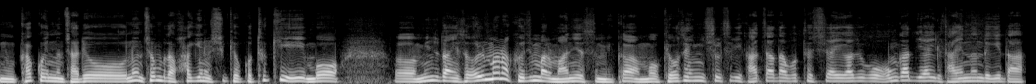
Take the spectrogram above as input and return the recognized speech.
음, 갖고 있는 자료는 전부 다 확인을 시켰고 특히 뭐 어, 민주당에서 얼마나 거짓말을 많이 했습니까? 뭐 교생 실습이 가짜다부터 시작해가지고 온갖 이야기를 다 했는데 이게 다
